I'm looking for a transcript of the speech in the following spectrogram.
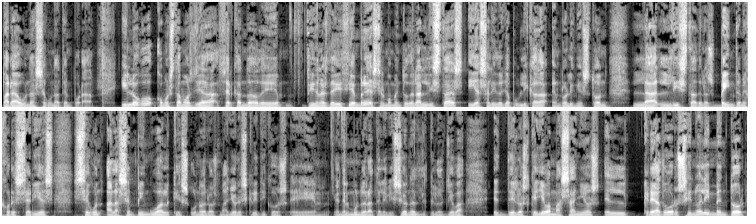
para una segunda temporada. Y luego, como estamos ya cercando de finales de diciembre, es el momento de las listas y ha salido ya publicada en Rolling Stone la lista de las 20 mejores series según Alan Sempingwall, que es uno de los mayores críticos eh, en el mundo de la televisión, el que los lleva, eh, de los que lleva más años, el creador, si no el inventor,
